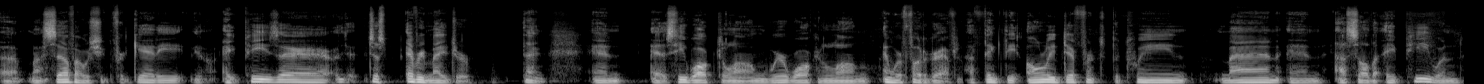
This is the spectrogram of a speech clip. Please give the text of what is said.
Uh, myself, I was shooting for Getty, you know, AP's there, just every major thing. And as he walked along, we're walking along and we're photographing. I think the only difference between mine and I saw the AP one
